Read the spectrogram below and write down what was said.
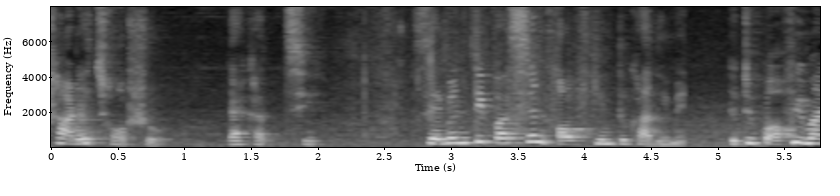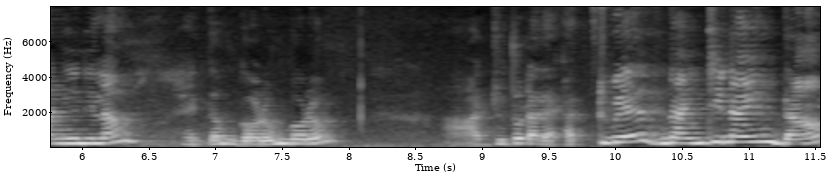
সাড়ে ছশো। দেখাচ্ছি। সেভেন্টি পার্সেন্ট অফ কিন্তু খাদিমে। একটু কফি বানিয়ে নিলাম, একদম গরম গরম। আর জুতোটা দেখা টুয়েলভ নাইনটি নাইন দাম,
